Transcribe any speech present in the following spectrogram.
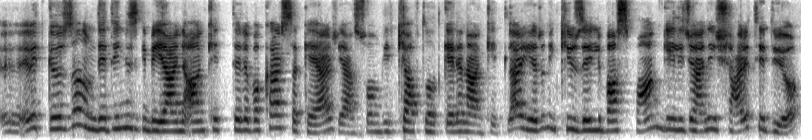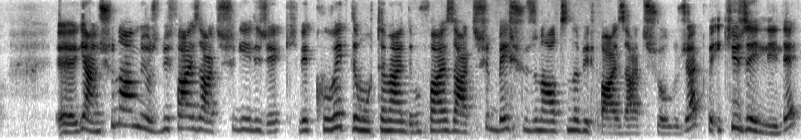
Ee, Evet Gözde Hanım dediğiniz gibi yani anketlere bakarsak eğer yani son bir iki haftalık gelen anketler yarın 250 bas puan geleceğini işaret ediyor. Ee, Yani şunu anlıyoruz bir faiz artışı gelecek ve kuvvetle muhtemel de bu faiz artışı 500'ün altında bir faiz artışı olacak ve 250 ile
